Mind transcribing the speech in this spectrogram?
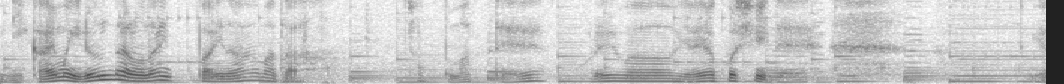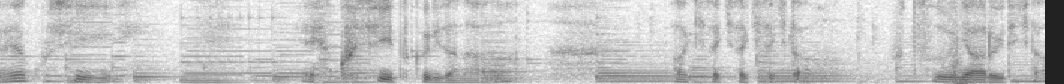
うん。2階もいるんだろうないっぱいな。また。ちょっと待って。これはややこしいね。ややこしい。ややこしい作りだな。あ来た来た来た来た。普通に歩いてきた。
